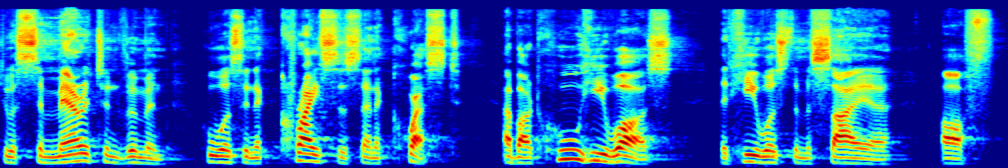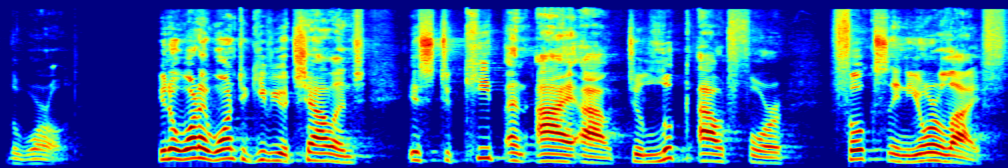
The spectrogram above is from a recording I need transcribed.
to a Samaritan woman who was in a crisis and a quest about who he was, that he was the Messiah of the world. You know what? I want to give you a challenge is to keep an eye out, to look out for folks in your life,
